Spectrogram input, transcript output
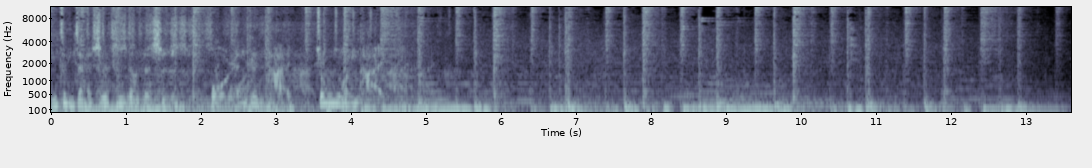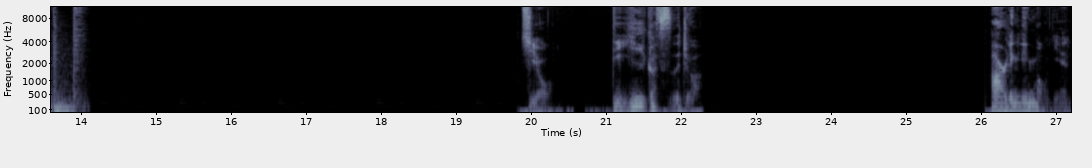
您正在收听到的是火人电台中文台。九，第一个死者。二零零某年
